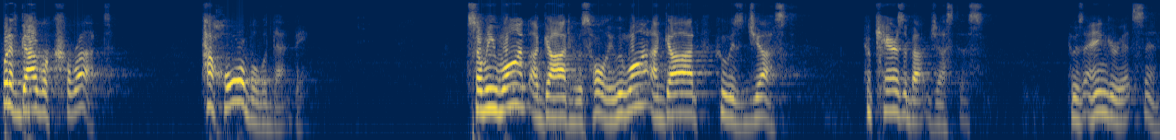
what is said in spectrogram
what if God were corrupt? How horrible would that be? So we want a God who is holy. We want a God who is just, who cares about justice, who is angry at sin.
